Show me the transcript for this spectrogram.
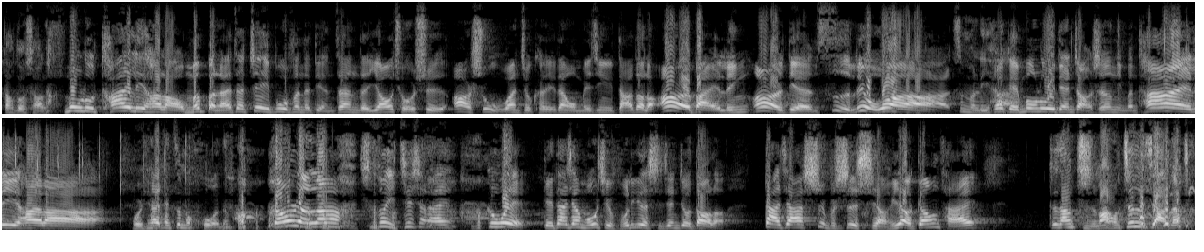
到多少了？梦露太厉害了！我们本来在这一部分的点赞的要求是二十五万就可以，但我们已经达到了二百零二点四六万，这么厉害！要给梦露一点掌声，你们太厉害了！我原来这么火的吗？当然啦！所以接下来各位给大家谋取福利的时间就到了。大家是不是想要刚才这张纸吗？我真的假的？真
